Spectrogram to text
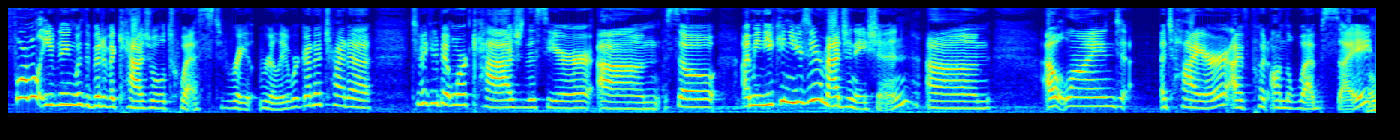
formal evening with a bit of a casual twist. Really, we're going to try to to make it a bit more cash this year. Um, so, I mean, you can use your imagination. Um, outlined attire I've put on the website Okay.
